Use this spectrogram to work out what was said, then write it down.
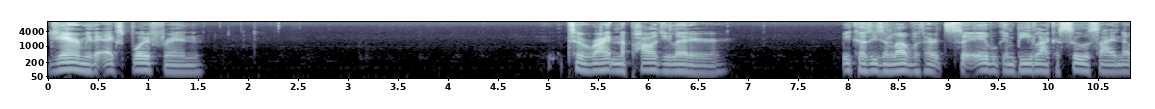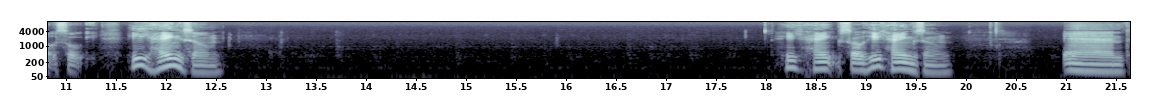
jeremy the ex-boyfriend to write an apology letter because he's in love with her so it can be like a suicide note. So he hangs him. He hangs so he hangs him. And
